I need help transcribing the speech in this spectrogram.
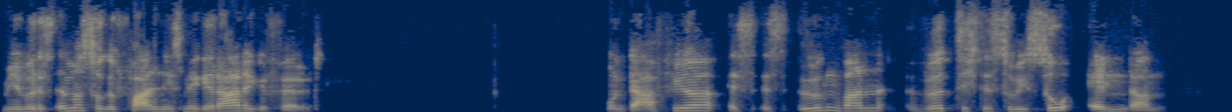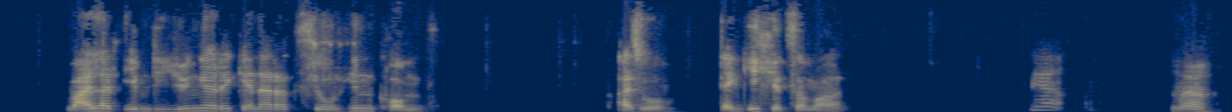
mir würde es immer so gefallen, wie es mir gerade gefällt. Und dafür, es ist irgendwann wird sich das sowieso ändern, weil halt eben die jüngere Generation hinkommt. Also denke ich jetzt einmal. ja, Ne?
